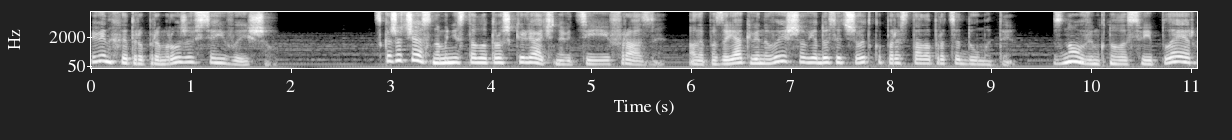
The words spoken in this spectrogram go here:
Він хитро примружився і вийшов. Скажу чесно, мені стало трошки лячно від цієї фрази, але позаяк він вийшов, я досить швидко перестала про це думати. Знову вімкнула свій плеєр,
